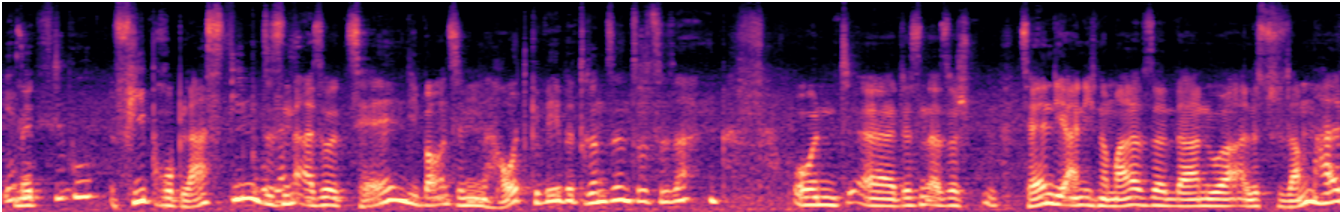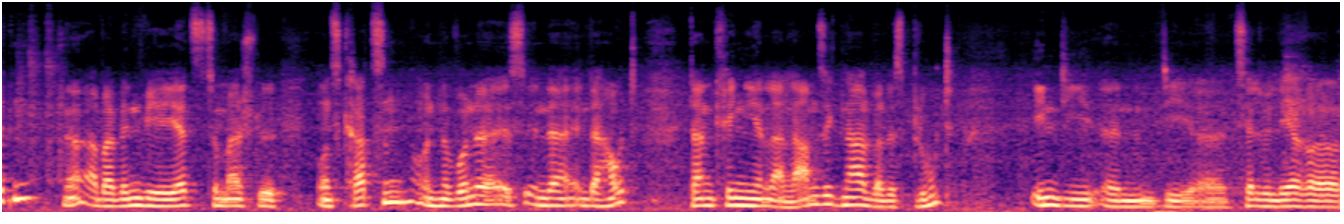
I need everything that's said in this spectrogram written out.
Mit Fibro? Fibroblasten. Fibroblasten. Das sind also Zellen, die bei uns im Hautgewebe drin sind, sozusagen. Und äh, das sind also Zellen, die eigentlich normalerweise da nur alles zusammenhalten. Ne? Aber wenn wir jetzt zum Beispiel uns kratzen und eine Wunde ist in der, in der Haut, dann kriegen die ein Alarmsignal, weil das Blut in die, in die äh, zelluläre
